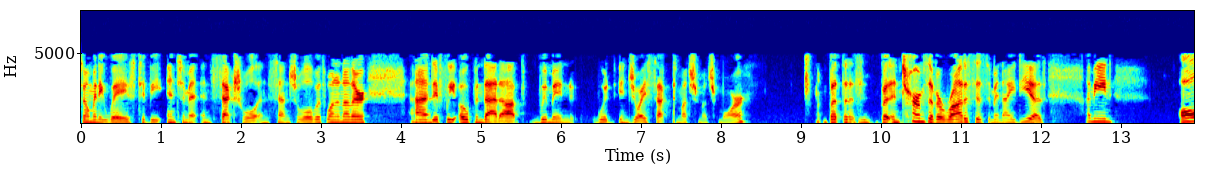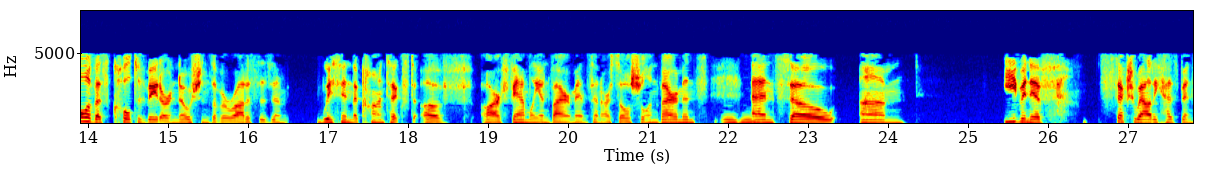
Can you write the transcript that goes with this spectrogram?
so many ways to be intimate and sexual and sensual with one another. And if we open that up, women would enjoy sex much much more. But the mm-hmm. but in terms of eroticism and ideas, I mean, all of us cultivate our notions of eroticism within the context of our family environments and our social environments. Mm-hmm. And so, um, even if sexuality has been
